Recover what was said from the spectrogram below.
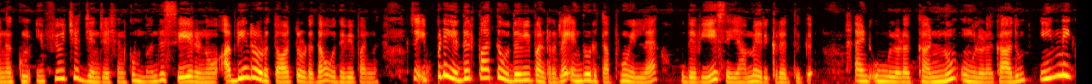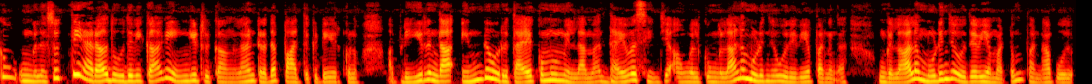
எனக்கும் என் ஃபியூச்சர் ஜென்ரேஷனுக்கும் வந்து சேரணும் அப்படின்ற ஒரு தாட்டோட தான் உதவி பண்ணேன் ஸோ இப்படி எதிர்பார்த்து உதவி பண்றதுல எந்த ஒரு தப்பும் இல்லை. உதவியே செய்யாம இருக்கிறதுக்கு. அண்ட் உங்களோட கண்ணும் உங்களோட காதும் இன்னைக்கும் உங்களை சுத்தி யாராவது உதவிக்காக எங்கிட்டு இருக்காங்களான்றத பார்த்துக்கிட்டே இருக்கணும். அப்படி இருந்தா எந்த ஒரு தயக்கமும் இல்லாம தயவு செஞ்சு அவங்களுக்கு உங்களால முடிஞ்ச உதவியை பண்ணுங்க. உங்களால முடிஞ்ச உதவியை மட்டும் பண்ணா போதும்.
